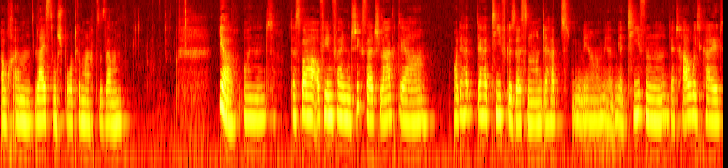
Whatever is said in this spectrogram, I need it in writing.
auch ähm, Leistungssport gemacht zusammen. Ja, und das war auf jeden Fall ein Schicksalsschlag, der oh, der, hat, der hat tief gesessen und der hat mehr, mehr, mehr Tiefen der Traurigkeit,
